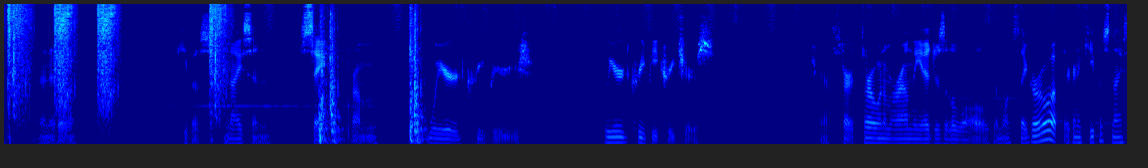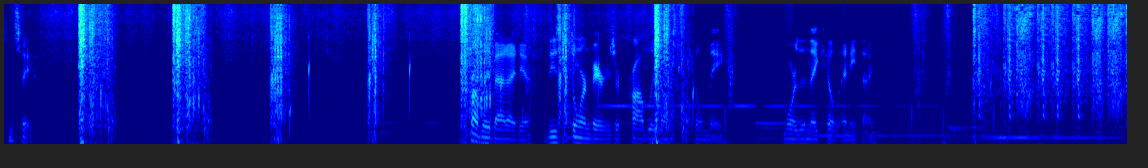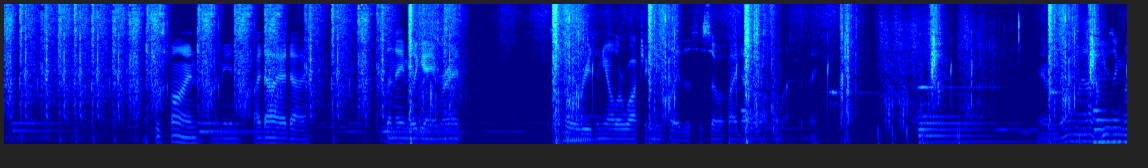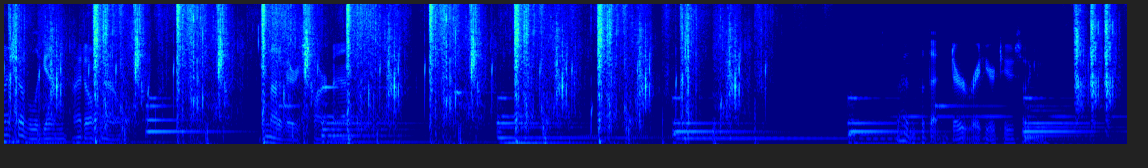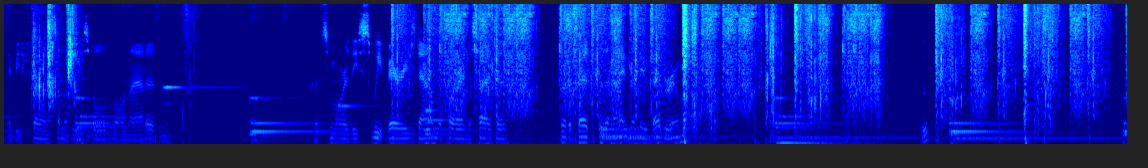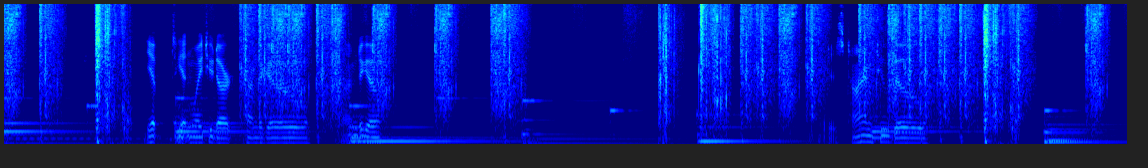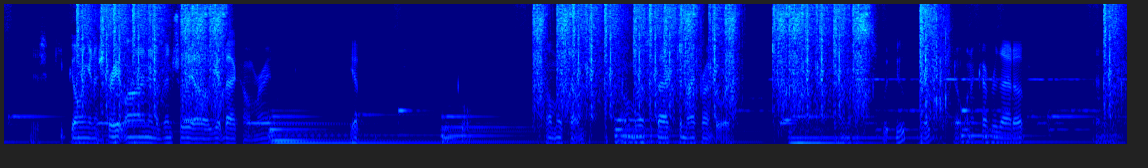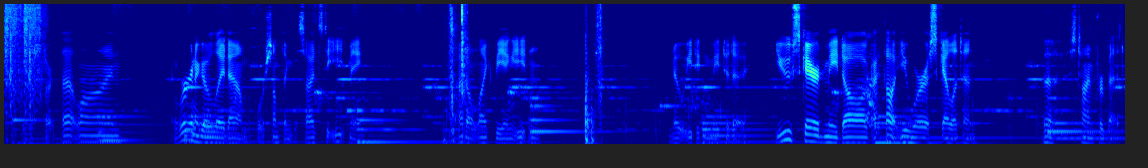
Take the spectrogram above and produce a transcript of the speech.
and it'll keep us nice and safe from weird creepers. Weird creepy creatures. Just gotta start throwing them around the edges of the walls, and once they grow up, they're gonna keep us nice and safe. Probably a bad idea. These thorn berries are probably going to kill me more than they kill anything. Which is fine. I mean, if I die, I die. The name of the game, right? It's the whole reason y'all are watching me play this is so if I die, y'all can laugh at me. And why am I not using my shovel again? I don't know. I'm not a very smart man. Go ahead and put that dirt right here too so I can maybe fill in some of these holes while I'm at it and put some more of these sweet berries down before I decide to go to bed for the night in the new bedroom. Oop. Yep, it's getting way too dark. Time to go. Time to go. It is time to go. Just keep going in a straight line and eventually I'll get back home, right? Yep. Almost done. Almost back to my front door. Oop, nope, don't want to cover that up. And we'll start that line. And we're gonna go lay down before something decides to eat me. I don't like being eaten. No eating me today. You scared me, dog. I thought you were a skeleton. Ugh, it's time for bed.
